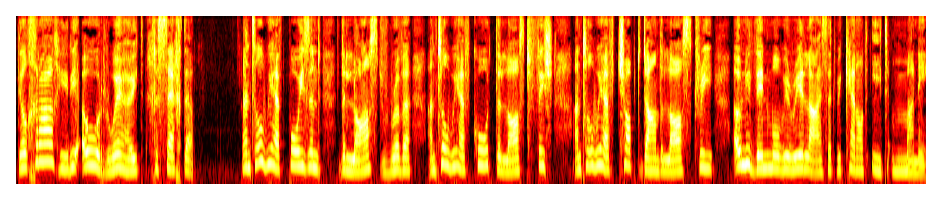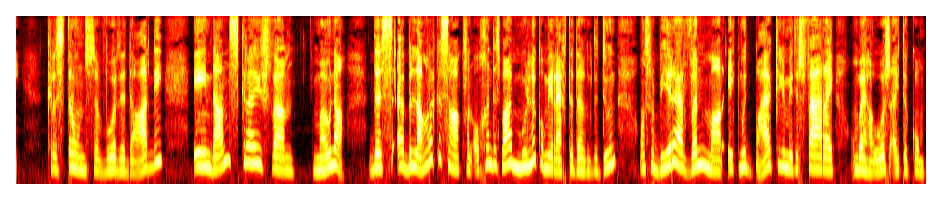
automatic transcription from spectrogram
Deel graag hierdie ou rooi huid gesegde. Until we have poisoned the last river, until we have caught the last fish, until we have chopped down the last tree, only then will we realize that we cannot eat money. Christron se woorde daardie en dan skryf um, Mona, dis 'n belangrike saak vanoggend. Dis baie moeilik om die regte ding te doen. Ons probeer herwin, maar ek moet baie kilometers ver ry om by houers uit te kom.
